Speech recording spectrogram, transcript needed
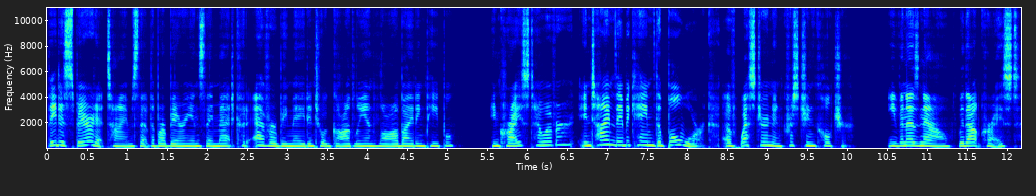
they despaired at times that the barbarians they met could ever be made into a godly and law abiding people. In Christ, however, in time they became the bulwark of Western and Christian culture, even as now, without Christ,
